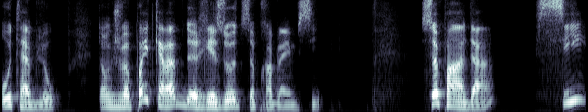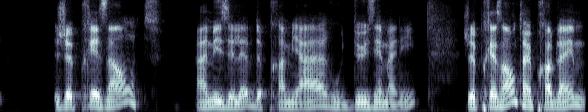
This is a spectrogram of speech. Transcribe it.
au tableau. Donc, je ne vais pas être capable de résoudre ce problème-ci. Cependant, si je présente à mes élèves de première ou deuxième année, je présente un problème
